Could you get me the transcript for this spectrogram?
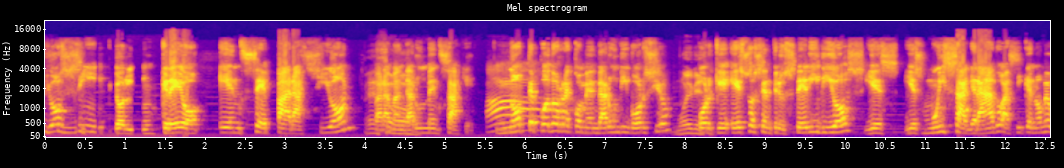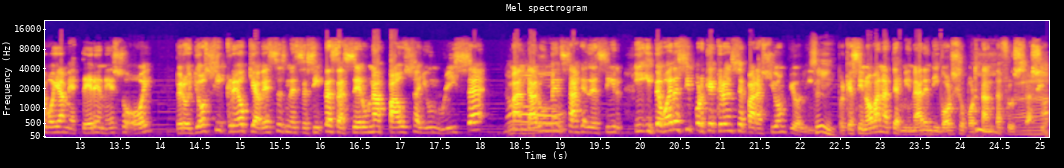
yo sí, Piolín, creo en separación para mandar un mensaje. No te puedo recomendar un divorcio porque eso es entre usted y Dios y es, y es muy sagrado, así que no me voy a meter en eso hoy. Pero yo sí creo que a veces necesitas hacer una pausa y un reset, mandar un mensaje, decir, y, y te voy a decir por qué creo en separación, Piolín. Porque si no van a terminar en divorcio por tanta frustración.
